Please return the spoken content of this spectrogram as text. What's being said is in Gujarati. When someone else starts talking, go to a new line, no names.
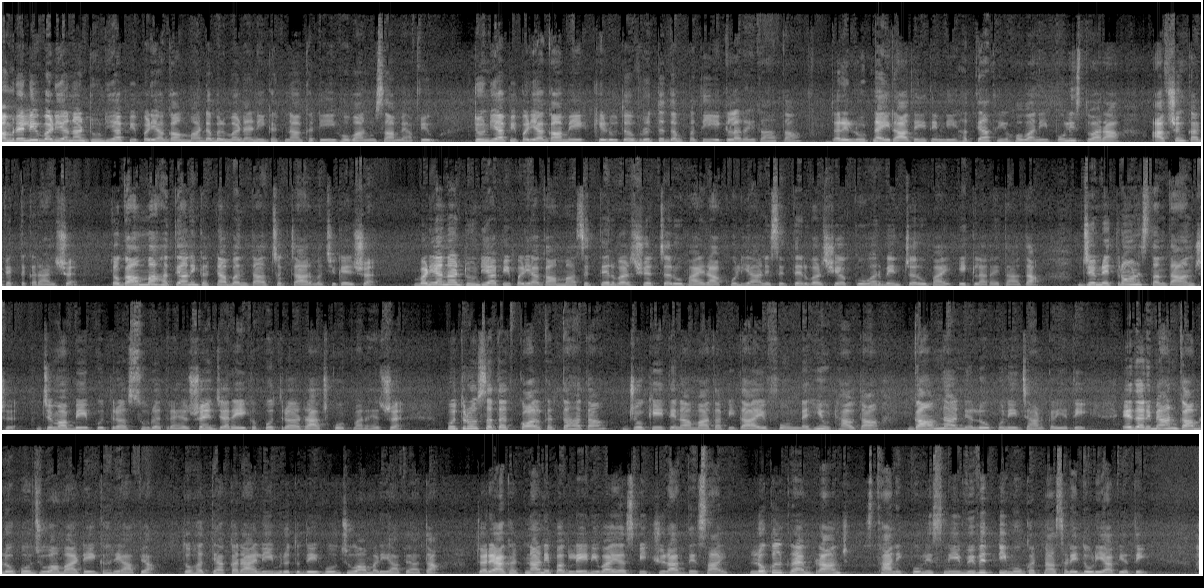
અમરેલી વડિયાના ઢુંઢિયા પીપળિયા ગામમાં ડબલ મર્ડરની ઘટના ઘટી હોવાનું સામે આવ્યું. ઢુંઢિયા પીપળિયા ગામે ખેડૂત વૃદ્ધ દંપતી એકલા રહેતા હતા. ત્યારે લૂંટના ઈરાદે તેમની હત્યા થઈ હોવાની પોલીસ દ્વારા આશંકા વ્યક્ત કરાઈ છે. તો ગામમાં હત્યાની ઘટના બનતા ચકચાર મચી ગઈ છે. વડિયાના ઢુંઢિયા પીપળિયા ગામમાં સિત્તેર વર્ષીય ચરુભાઈ રાખોલિયા અને સિત્તેર વર્ષીય કુંવરબેન ચરુભાઈ એકલા રહેતા હતા. જેમને ત્રણ સંતાન છે, જેમાં બે પુત્ર સુરત રહે છે, જ્યારે એક પુત્ર રાજકોટમાં રહે છે. પુત્રો સતત કોલ કરતા હતા, જો કે તેના માતા પિતાએ ફોન નહીં ઉઠાવતા ગામના અન્ય લોકોને જાણ કરી હતી. એ દરમિયાન ગામ લોકો જોવા માટે ઘરે આવ્યા, તો હત્યા કરાયેલી મૃતદેહો જોવા મળી આવ્યા હતા. ત્યારે આ ઘટનાને પગલે DYSP Chirag Desai, local crime branch, સ્થાનિક પોલીસની વિવિધ ટીમો ઘટનાસ્થળે દોડી આવી હતી.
